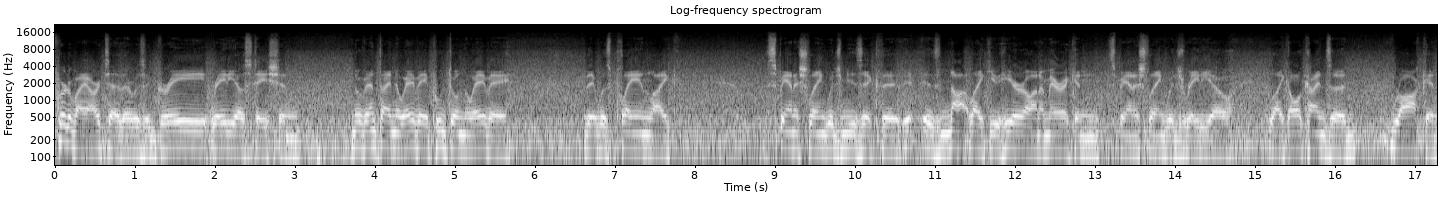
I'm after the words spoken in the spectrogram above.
Puerto Vallarta, there was a great radio station, 99.9, that was playing like Spanish language music that is not like you hear on American Spanish language radio, like all kinds of rock and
